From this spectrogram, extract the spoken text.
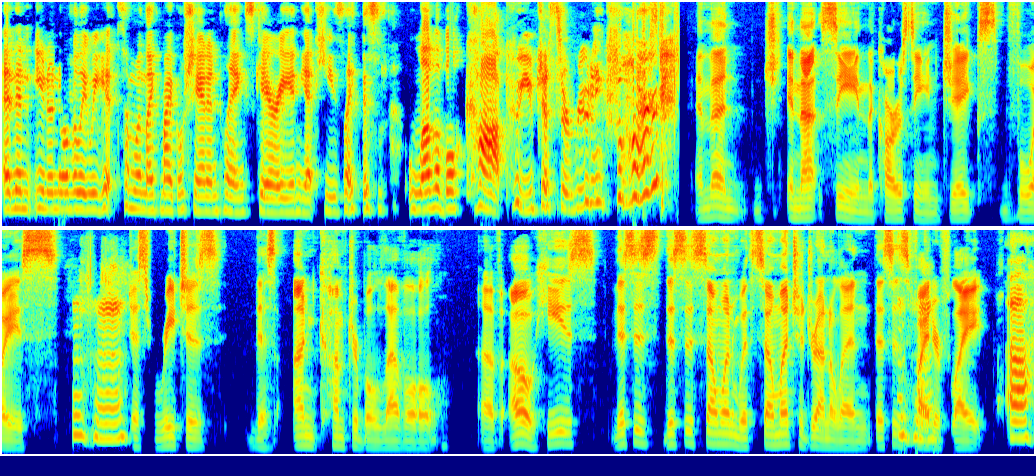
And then you know, normally we get someone like Michael Shannon playing scary, and yet he's like this lovable cop who you just are rooting for. And then in that scene, the car scene, Jake's voice hmm just reaches this uncomfortable level of oh, he's this is this is someone with so much adrenaline. This is fight Mhm. or flight. Oh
